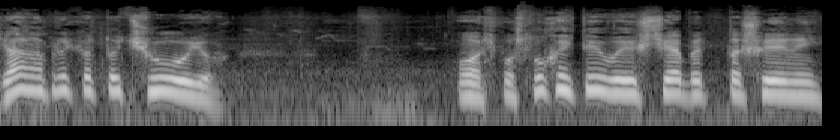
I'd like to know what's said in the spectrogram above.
Я, наприклад, то чую. Ось, послухайте ви щебет пташиний.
